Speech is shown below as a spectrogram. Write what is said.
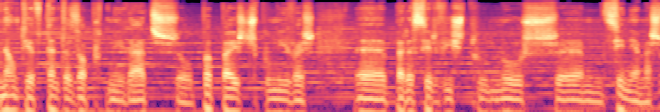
não teve tantas oportunidades ou papéis disponíveis para ser visto nos cinemas.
